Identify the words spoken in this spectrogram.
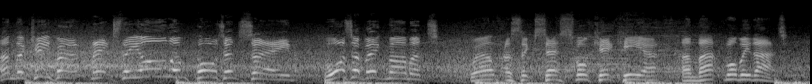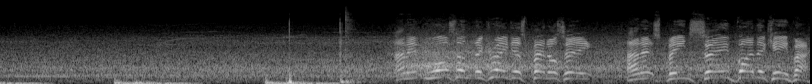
And the keeper makes the all-important save. What a big moment. Well, a successful kick here, and that will be that. And it wasn't the greatest penalty, and it's been saved by the keeper.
